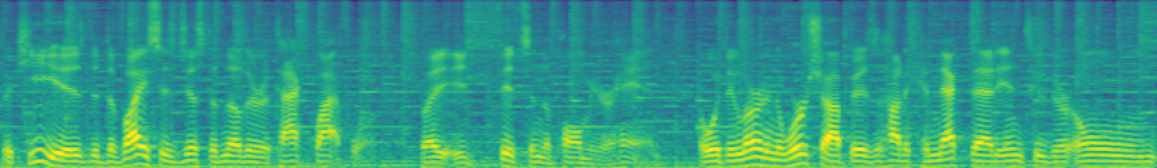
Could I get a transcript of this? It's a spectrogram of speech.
The key is the device is just another attack platform, but it fits in the palm of your hand. But what they learn in the workshop is how to connect that into their own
